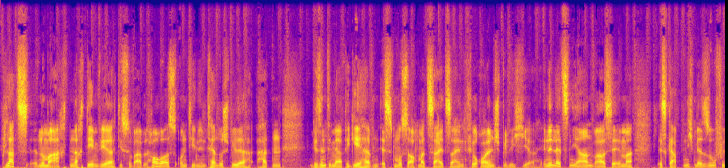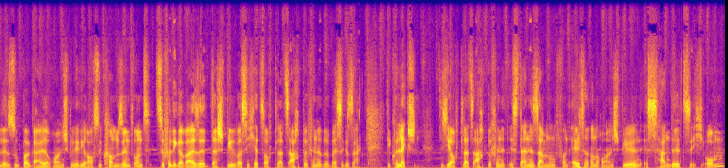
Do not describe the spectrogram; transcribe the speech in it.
Platz Nummer 8, nachdem wir die Survival Horrors und die Nintendo-Spiele hatten. Wir sind im RPG-Heaven, es muss auch mal Zeit sein für Rollenspiele hier. In den letzten Jahren war es ja immer, es gab nicht mehr so viele supergeile Rollenspiele, die rausgekommen sind und zufälligerweise das Spiel, was sich jetzt auf Platz 8 befindet, oder besser gesagt, die Collection, die sich auf Platz 8 befindet, ist eine Sammlung von älteren Rollenspielen. Es handelt sich um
